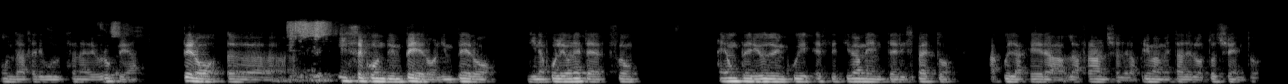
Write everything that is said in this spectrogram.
ondata rivoluzionaria europea, però il secondo impero, l'impero di Napoleone III, è un periodo in cui effettivamente rispetto a quella che era la Francia della prima metà dell'Ottocento,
